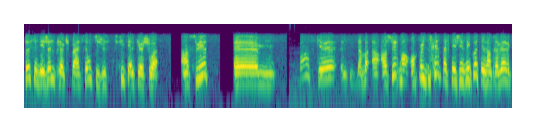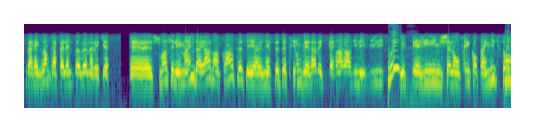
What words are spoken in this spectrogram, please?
ça, c'est déjà une préoccupation qui justifie quelque choix. Ensuite, euh, je pense que d'abord, ensuite, bon, on peut le dire parce que je les écoute les entrevues avec, par exemple, Raphaël Enthoven, avec euh, souvent c'est les mêmes. D'ailleurs en France. Là, c'est une espèce de triumvirat avec Bernard-Henri Lévy, Luc Perry, Michel Onfray et compagnie, qui sont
